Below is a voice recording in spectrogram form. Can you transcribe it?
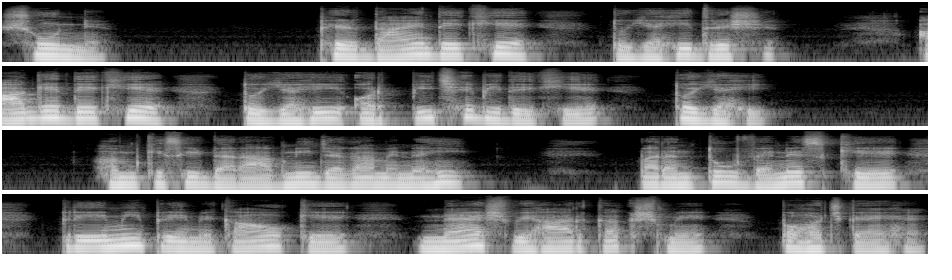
शून्य। फिर दाएँ देखिए तो यही दृश्य। आगे देखिए तो यही और पीछे भी देखिए तो यही। हम किसी डरावनी जगह में नहीं, परंतु वेनिस के प्रेमी प्रेमिकाओं के नैश विहार कक्ष में पहुँच गए हैं।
